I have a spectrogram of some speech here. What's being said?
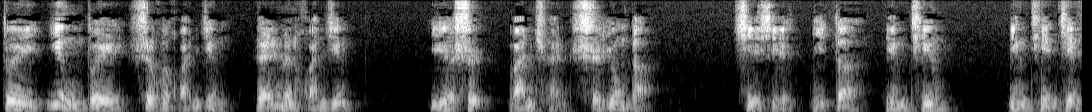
对应对社会环境、人文环境也是完全适用的。谢谢你的聆听，明天见。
